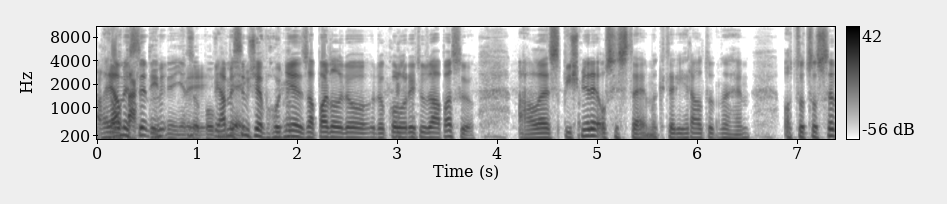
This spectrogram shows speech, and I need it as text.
Ale já, no, myslím, my, něco já myslím, že vhodně zapadl do, do koloritu zápasu. Jo. Ale spíš mě jde o systém, který hrál Tottenham, o to, co se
